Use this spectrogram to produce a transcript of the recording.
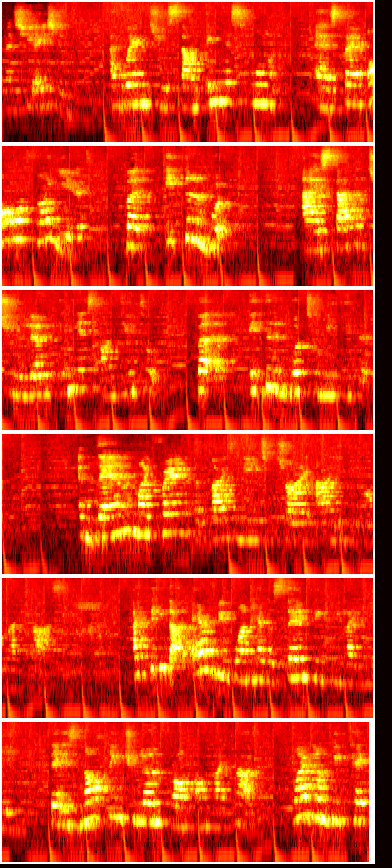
pronunciation. I went to some English school and spent almost five years, but it didn't work. I started to learn English on YouTube, but it didn't work to me either. And then my friend advised me to try IEP online class. I think that everyone has the same thinking like me. There is nothing to learn from online class. Why don't we take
